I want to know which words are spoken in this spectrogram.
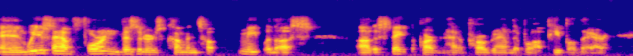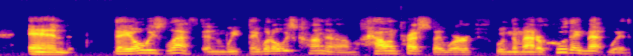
And we used to have foreign visitors come and meet with us uh, the State Department had a program that brought people there, and they always left, and we they would always comment on how impressed they were with no matter who they met with,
